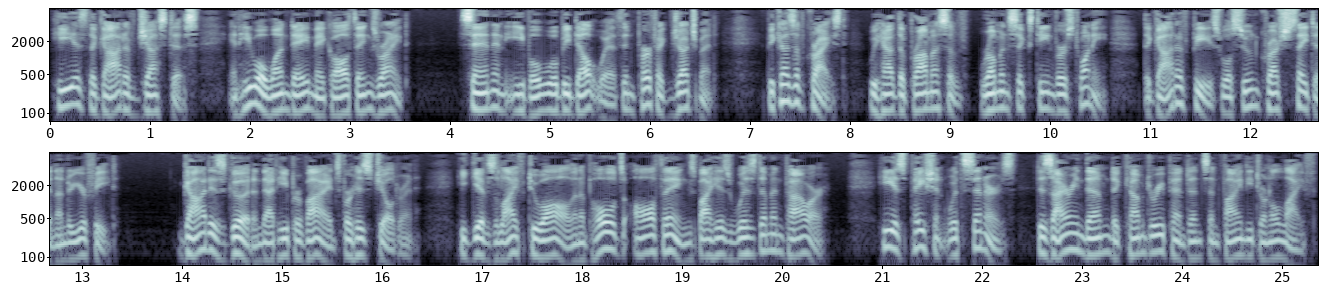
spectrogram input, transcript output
He is the God of justice, and he will one day make all things right. Sin and evil will be dealt with in perfect judgment. Because of Christ, we have the promise of Romans 16 verse 20. The God of peace will soon crush Satan under your feet. God is good in that he provides for his children. He gives life to all and upholds all things by his wisdom and power. He is patient with sinners, desiring them to come to repentance and find eternal life.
